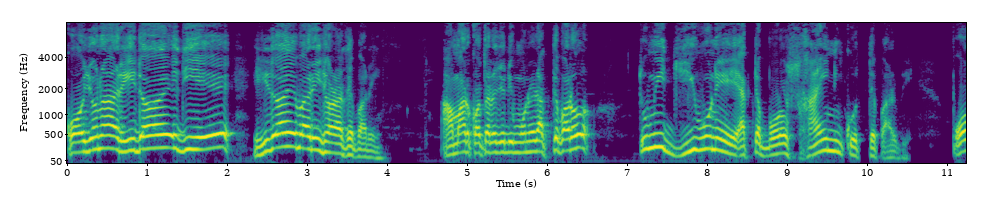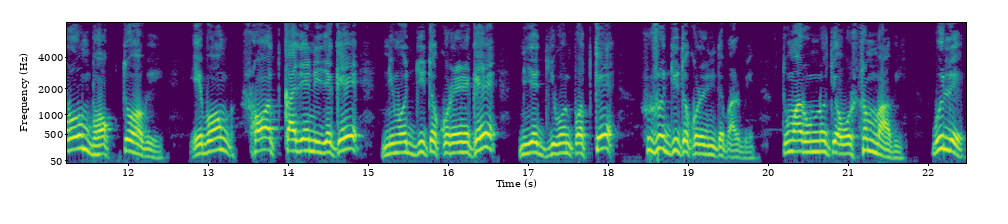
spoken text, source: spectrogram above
কজনা হৃদয় দিয়ে হৃদয় বাড়ি ঝরাতে পারে। আমার কথাটা যদি মনে রাখতে পারো, তুমি জীবনে একটা বড় সাইন করতে পারবে। পরম ভক্ত হবে এবং সৎ কাজে নিজেকে নিমজ্জিত করে রেখে নিজের জীবনপথকে সুসজ্জিত করে নিতে পারবে। তোমার উন্নতি অবশ্যম্ভাবী, বুঝলে?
